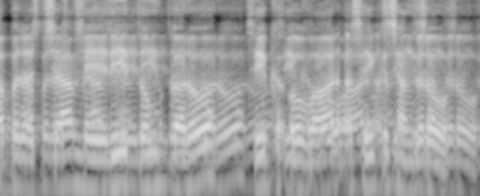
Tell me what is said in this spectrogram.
ਅਬ ਰੱਛਾ ਮੇਰੀ ਤੁਮ ਕਰੋ, ਸਿਖ ਉਵਾਰ ਅਸਿਕ ਸੰਗਰੋ।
